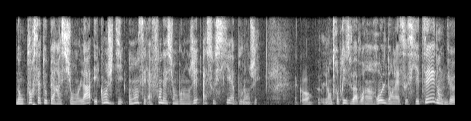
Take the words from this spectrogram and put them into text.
Donc pour cette opération-là, et quand je dis on, c'est la Fondation Boulanger associée à Boulanger. L'entreprise veut avoir un rôle dans la société, donc mhm. euh,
